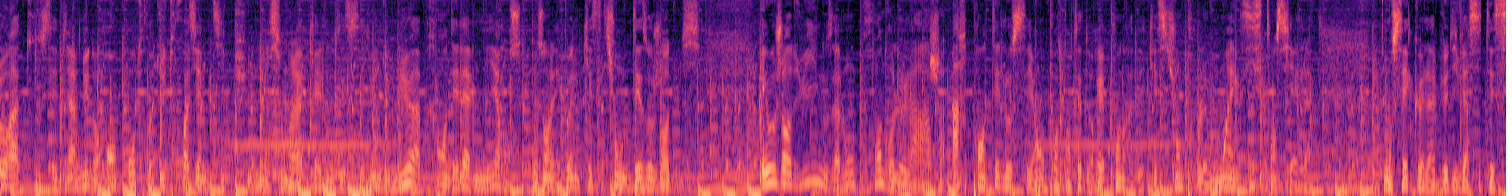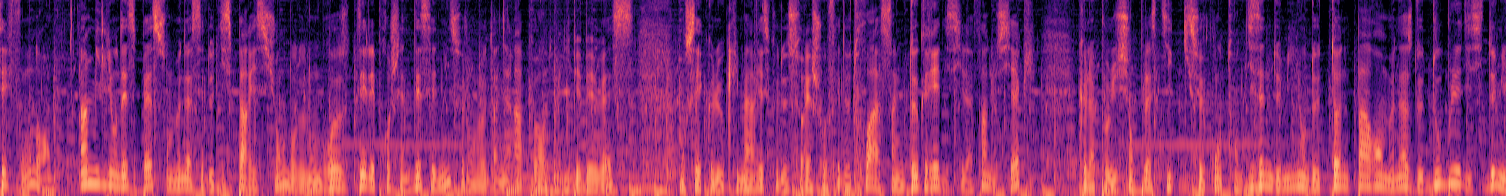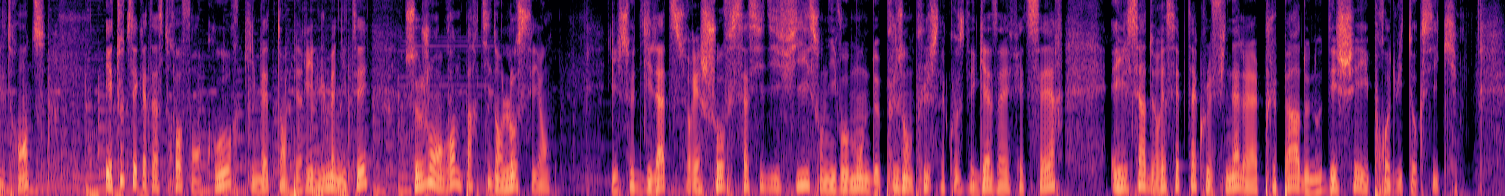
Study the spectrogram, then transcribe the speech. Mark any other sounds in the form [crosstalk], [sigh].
bonjour à tous et bienvenue dans Rencontre du troisième type, une émission dans laquelle nous essayons de mieux appréhender l'avenir en se posant les bonnes questions dès aujourd'hui. Et aujourd'hui, nous allons prendre le large, arpenter l'océan pour tenter de répondre à des questions pour le moins existentielles. On sait que la biodiversité s'effondre, un million d'espèces sont menacées de disparition, dont de nombreuses dès les prochaines décennies, selon le dernier rapport de l'IPBES. On sait que le climat risque de se réchauffer de 3 à 5 degrés d'ici la fin du siècle, que la pollution plastique qui se compte en dizaines de millions de tonnes par an menace de doubler d'ici 2030. Et toutes ces catastrophes en cours, qui mettent en péril l'humanité, se jouent en grande partie dans l'océan. Il se dilate, se réchauffe, s'acidifie, son niveau monte de plus en plus à cause des gaz à effet de serre, et il sert de réceptacle final à la plupart de nos déchets et produits toxiques.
